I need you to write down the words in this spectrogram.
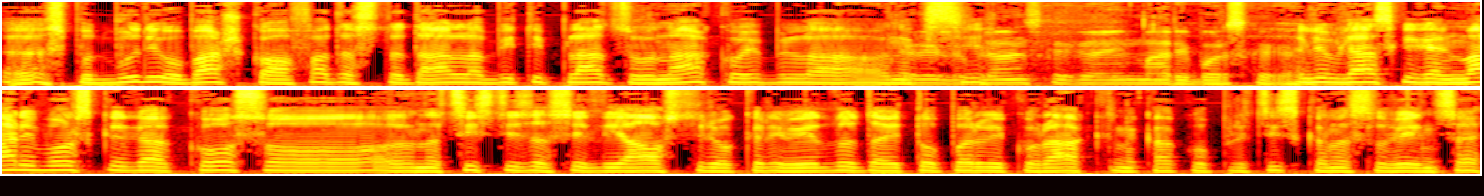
eh, spodbudil oba škofa, da sta dala biti plac zvona, ko je bila aneksija. Ljubljanskega in Mariborskega. Ljubljanskega in Mariborskega, ko so nacisti zasedli Avstrijo, ker je vedel, da je to prvi korak nekako pritiska na slovence,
